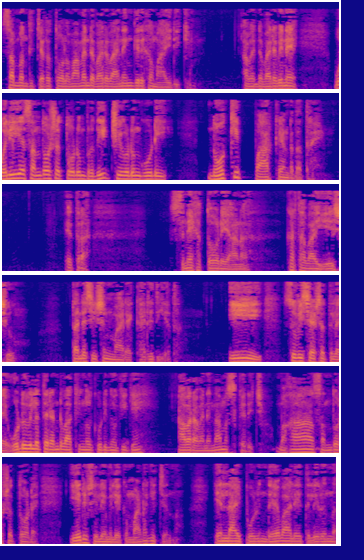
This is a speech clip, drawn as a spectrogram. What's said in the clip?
സംബന്ധിച്ചിടത്തോളം അവന്റെ വരവ് അനുഗ്രഹമായിരിക്കും. അവന്റെ വരവിനെ വലിയ സന്തോഷത്തോടും പ്രതീക്ഷയോടും കൂടി നോക്കി പാർക്കേണ്ടതത്രേ. എത്ര സ്നേഹത്തോടെയാണ് കർത്താവായി യേശു തന്റെ ശിഷ്യന്മാരെ കരുതിയത്. ഈ സുവിശേഷത്തിലെ ഒടുവിലത്തെ രണ്ട് വാക്യങ്ങൾ കൂടി നോക്കിക്കേ. അവർ അവനെ നമസ്കരിച്ചു. മഹാസന്തോഷത്തോടെ യേരുശലേമിലേക്ക് മടങ്ങിച്ചെന്നു. എല്ലായ്പ്പോഴും ദേവാലയത്തിലിരുന്ന്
